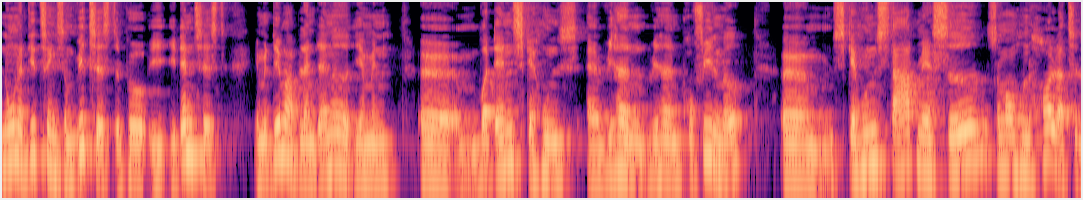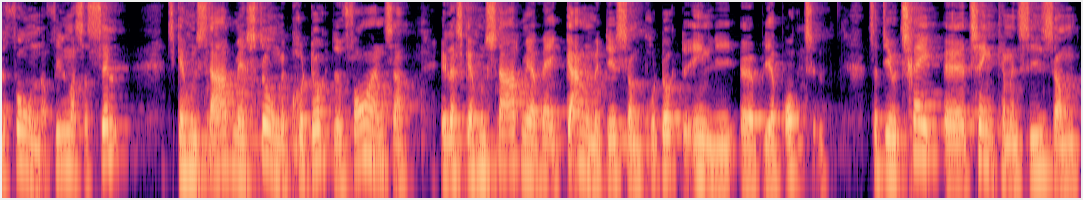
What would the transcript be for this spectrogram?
nogle af de ting, som vi testede på i, i den test, jamen det var blandt andet, jamen, øh, hvordan skal hun, øh, vi, havde en, vi havde en profil med, øh, skal hun starte med at sidde, som om hun holder telefonen og filmer sig selv, skal hun starte med at stå med produktet foran sig, eller skal hun starte med at være i gang med det, som produktet egentlig øh, bliver brugt til. Så det er jo tre øh, ting, kan man sige, som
